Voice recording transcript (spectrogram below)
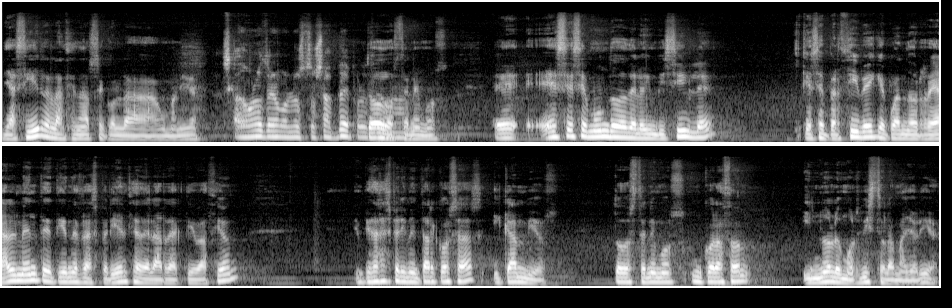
Y así relacionarse con la humanidad. Pues cada uno tenemos nuestro Sakbe. Todos tenemos. Eh, es ese mundo de lo invisible que se percibe que cuando realmente tienes la experiencia de la reactivación, empiezas a experimentar cosas y cambios. Todos tenemos un corazón y no lo hemos visto la mayoría.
